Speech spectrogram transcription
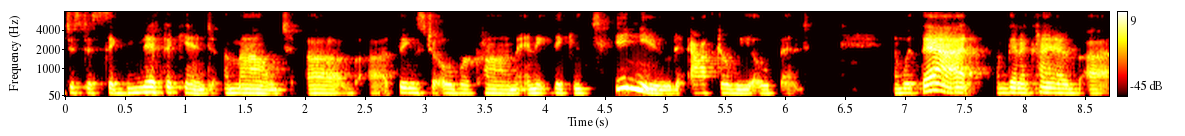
just a significant amount of uh, things to overcome, and it, they continued after we opened. And with that, I'm going to kind of uh,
